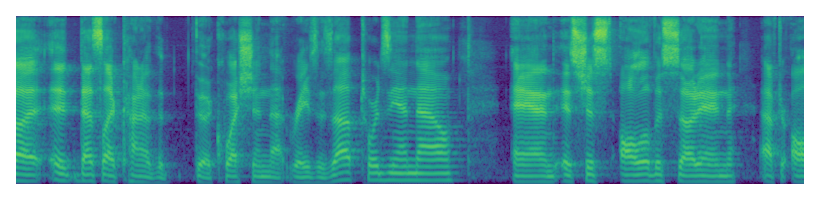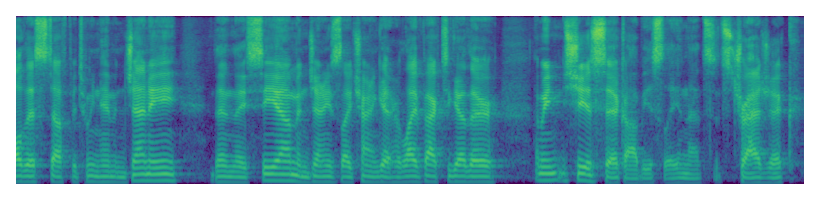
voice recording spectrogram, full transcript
but it, that's like kind of the the question that raises up towards the end now, and it's just all of a sudden after all this stuff between him and Jenny, then they see him and Jenny's like trying to get her life back together. I mean, she is sick, obviously, and that's it's tragic.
